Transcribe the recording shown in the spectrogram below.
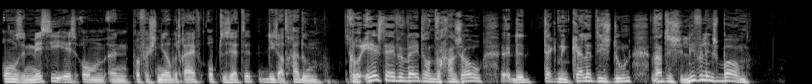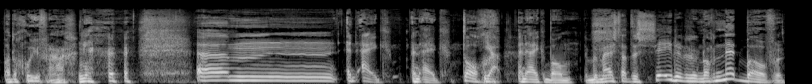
onze missie is om een professioneel bedrijf op te zetten die dat gaat doen. Ik wil eerst even weten, want we gaan zo de technicalities doen. Wat is je lievelingsboom? Wat een goede vraag. um, een eik. Een eik. Toch? Ja, een eikenboom. Bij mij staat de ceder er nog net boven.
